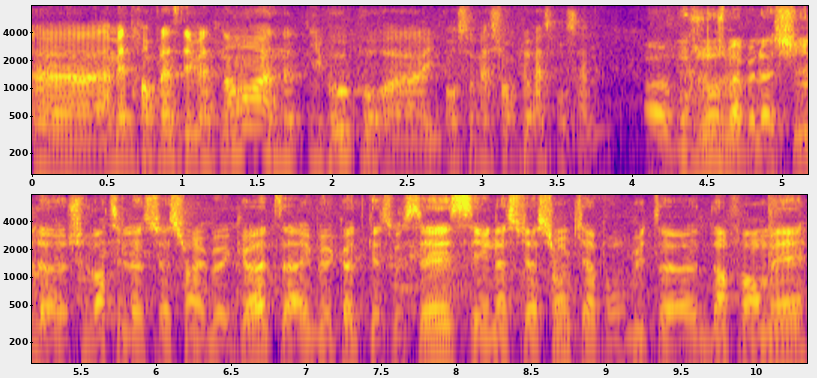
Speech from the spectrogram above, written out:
à mettre en place dès maintenant à notre niveau pour une consommation plus responsable. bonjour, je m'appelle Achille, je fais partie de l'association iBoycott. iBoycott, qu'est-ce que c'est? C'est une association qui a pour but d'informer,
